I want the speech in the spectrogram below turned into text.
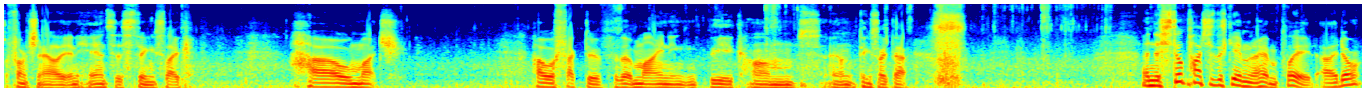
functionality, enhances things like how much, how effective the mining becomes, and things like that. And there's still parts of this game that I haven't played. I don't,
